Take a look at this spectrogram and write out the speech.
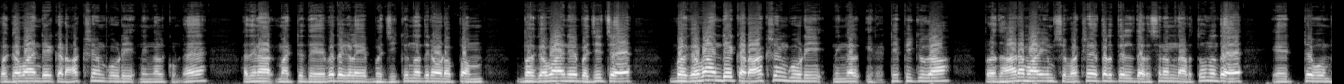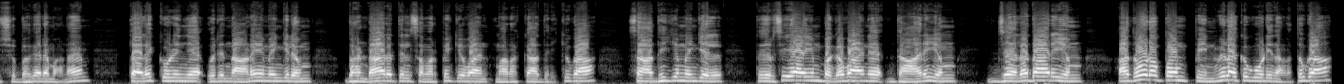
ഭഗവാന്റെ കടാക്ഷം കൂടി നിങ്ങൾക്കുണ്ട്. അതിനാൽ മറ്റു ദേവതകളെ ഭജിക്കുന്നതിനോടൊപ്പം ഭഗവാനെ ഭജിച്ച് ഭഗവാന്റെ കടാക്ഷം കൂടി നിങ്ങൾ ഇരട്ടിപ്പിക്കുക. പ്രധാനമായും ശിവക്ഷേത്രത്തിൽ ദർശനം നടത്തുന്നത് ഏറ്റവും ശുഭകരമാണ്. തലക്കുഴിഞ്ഞ് ഒരു നാണയമെങ്കിലും ഭണ്ഡാരത്തിൽ സമർപ്പിക്കുവാൻ മറക്കാതിരിക്കുക. സാധിക്കുമെങ്കിൽ തീർച്ചയായും ഭഗവാന് ധാരയും ജലധാരയും അതോടൊപ്പം പിൻവിളക്ക് കൂടി നടത്തുക.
